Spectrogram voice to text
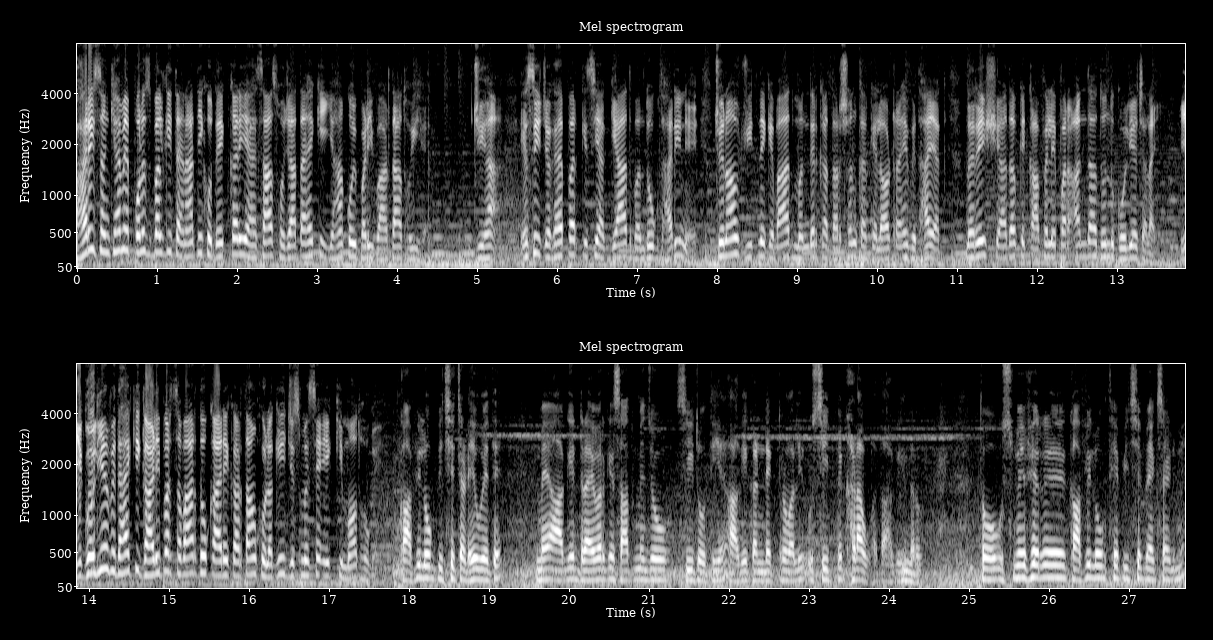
भारी संख्या में पुलिस बल की तैनाती को देखकर यह एहसास हो जाता है कि यहाँ कोई बड़ी वारदात हुई है। जी हाँ इसी जगह पर किसी अज्ञात बंदूकधारी ने चुनाव जीतने के बाद मंदिर का दर्शन करके लौट रहे विधायक नरेश यादव के काफिले पर अंधाधुंध गोलियाँ चलाई। ये गोलियाँ विधायक की गाड़ी पर सवार दो कार्यकर्ताओं को लगी जिसमें से एक की मौत हो गई। काफ़ी लोग पीछे चढ़े हुए थे। मैं आगे ड्राइवर के साथ में जो सीट होती है आगे कंडक्टर वाली उस सीट पे खड़ा हुआ था आगे की तरफ़। तो उसमें फिर काफ़ी लोग थे पीछे बैक साइड में।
